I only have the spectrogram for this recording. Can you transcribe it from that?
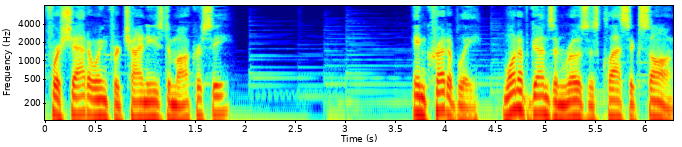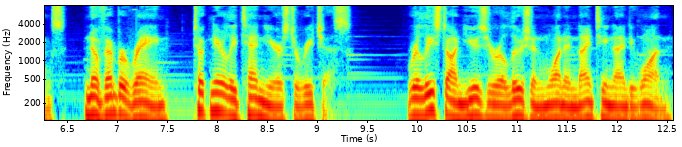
Foreshadowing for Chinese democracy? Incredibly, one of Guns N' Roses' classic songs, November Rain, took nearly 10 years to reach us. Released on Use Your Illusion 1 in 1991,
